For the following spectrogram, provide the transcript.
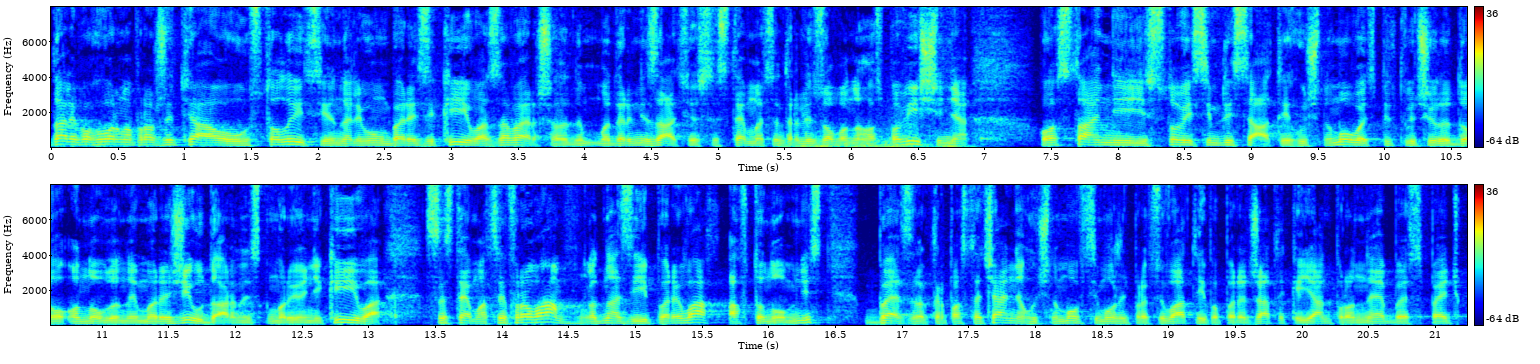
Далі поговоримо про життя у столиці на лівому березі Києва. Завершили модернізацію системи централізованого сповіщення. Останній 180-й гучномовець підключили до оновленої мережі у Дарницькому районі Києва. Система цифрова. Одна з її переваг автономність. Без електропостачання гучномовці можуть працювати і попереджати киян про небезпечну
